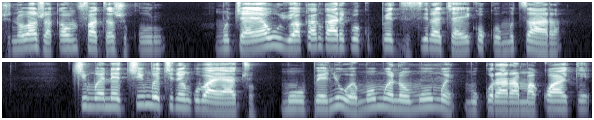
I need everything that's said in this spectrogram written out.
zvinova zvakamufadza zvikuru mujaya uyu akanga ari kwekupedzisira chaiko kwemutsara. Chimwe nechimwe chine nguva yacho muupenyu hwemumwe nomumwe mukurarama kwake.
